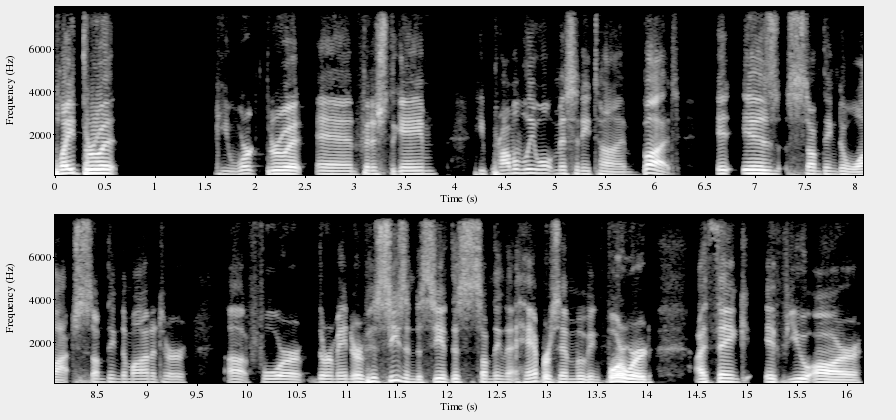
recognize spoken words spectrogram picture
played through it. He worked through it and finished the game. He probably won't miss any time, but it is something to watch, something to monitor uh, for the remainder of his season to see if this is something that hampers him moving forward. I think if you are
